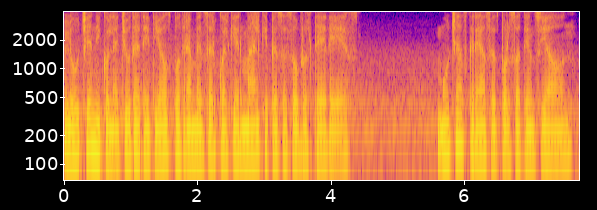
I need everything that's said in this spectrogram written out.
Luchen y con la ayuda de Dios podrán vencer cualquier mal que pese sobre ustedes. Muchas gracias por su atención.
